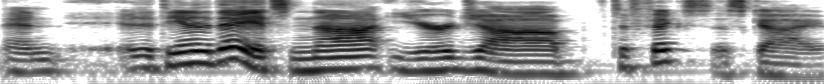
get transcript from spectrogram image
And at the end of the day, it's not your job to fix this guy.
